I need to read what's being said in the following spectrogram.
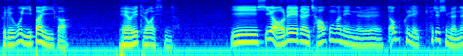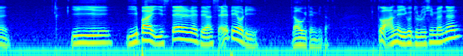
그리고 2바이 2가 배열이 들어가 있습니다 이 C 어레이를 좌우 공간에 있는를 더블 클릭 해 주시면은 이 2바이 2 셀에 대한 셀 배열이 나오게 됩니다 또 안에 이거 누르시면은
